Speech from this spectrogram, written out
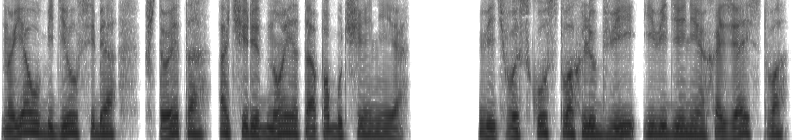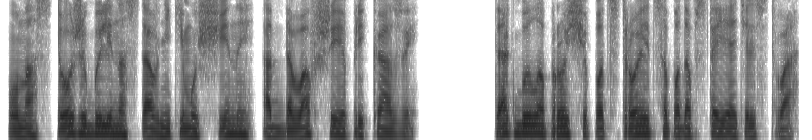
но я убедил себя, что это очередной этап обучения. Ведь в искусствах любви и ведения хозяйства у нас тоже были наставники-мужчины, отдававшие приказы. Так было проще подстроиться под обстоятельства.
